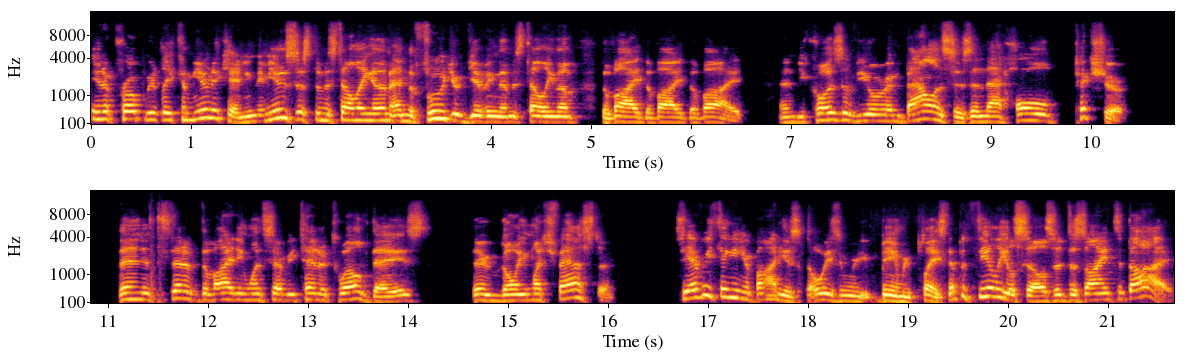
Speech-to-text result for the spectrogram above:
inappropriately communicating. The immune system is telling them and the food you're giving them is telling them divide divide divide. And because of your imbalances in that whole picture then instead of dividing once every 10 or 12 days they're going much faster. See everything in your body is always being replaced. Epithelial cells are designed to die.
